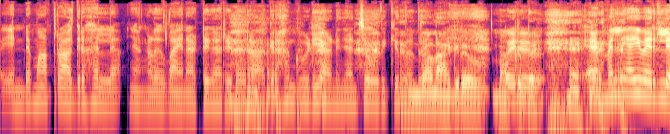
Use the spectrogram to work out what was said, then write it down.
എന്റെ മാത്രം ആഗ്രഹമല്ല. ഞങ്ങൾ വയനാട്ടുകാരുടെ ഒരു ആഗ്രഹം കൂടിയാണ് ഞാൻ ചോദിക്കുന്നത്. എന്താണ് ആഗ്രഹം? എം എൽ എ ആയി വരില്ല.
